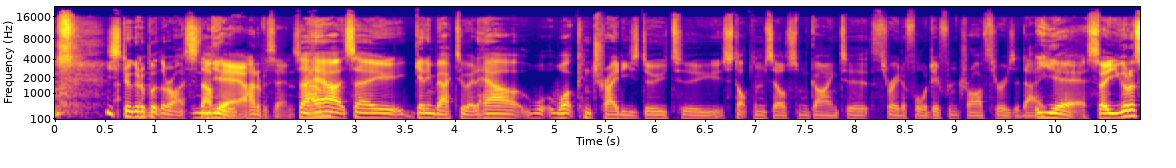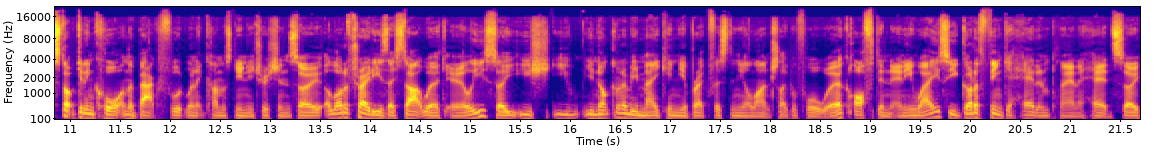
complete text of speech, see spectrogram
you still got to put the right stuff. in. yeah, hundred percent. So how? Um, so getting back to it, how? What can tradies do to stop themselves from going to three to four different drive-throughs a day? Yeah, so you got to stop getting caught on the back foot when it comes to nutrition. So a lot of tradies they start work early, so you, sh- you you're not going to be making your breakfast and your lunch like before work often anyway. So you got to think ahead and plan ahead. So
